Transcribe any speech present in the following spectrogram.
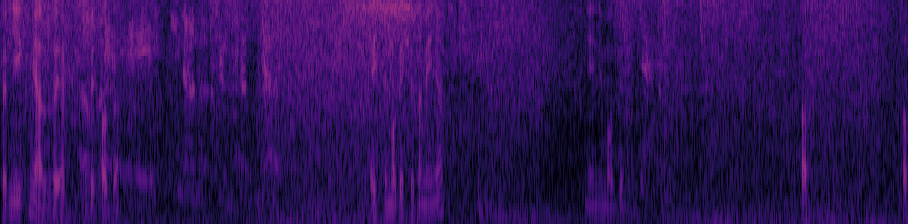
Pewnie ich miażdżę, jak sobie chodzę. Ej, czy mogę się zamieniać? Nie, nie mogę. Hop. Hop.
